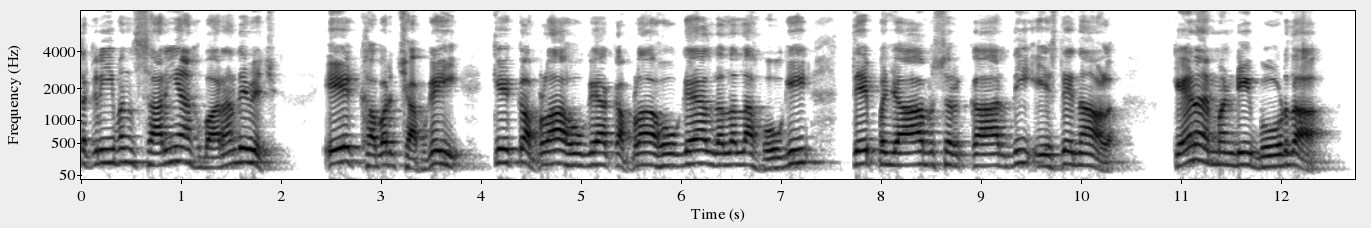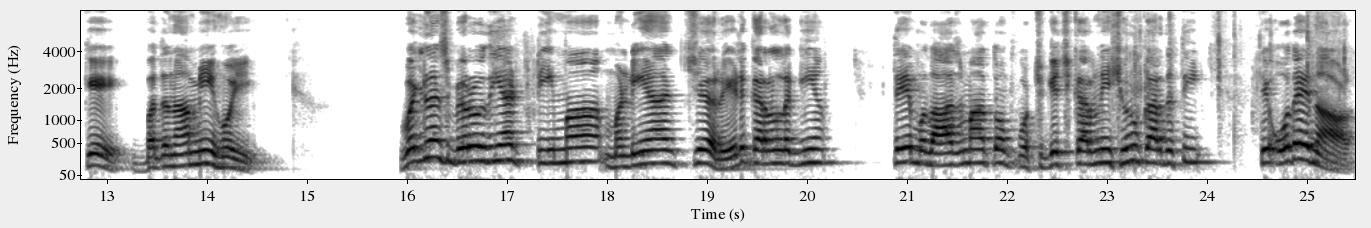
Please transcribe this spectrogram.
ਤਕਰੀਬਨ ਸਾਰੀਆਂ ਅਖਬਾਰਾਂ ਦੇ ਵਿੱਚ ਇਹ ਖਬਰ ਛਪ ਗਈ। ਕਿ ਘਪਲਾ ਹੋ ਗਿਆ, ਘਪਲਾ ਹੋ ਗਿਆ ਲੱਲਾ ਹੋ ਗਈ ਤੇ ਪੰਜਾਬ ਸਰਕਾਰ ਦੀ ਇਸ ਦੇ ਨਾਲ ਕਹਿਣਾ ਮੰਡੀ ਬੋਰਡ ਦਾ ਕਿ ਬਦਨਾਮੀ ਹੋਈ। ਵਿਜੀਲੈਂਸ ਬਿਊਰੋ ਦੀਆਂ ਟੀਮਾਂ ਮੰਡੀਆਂ 'ਚ ਰੇਡ ਕਰਨ ਲੱਗੀਆਂ ਤੇ ਮੁਲਾਜ਼ਮਾਂ ਤੋਂ ਪੁੱਛਗਿੱਛ ਕਰਨੀ ਸ਼ੁਰੂ ਕਰ ਦਿੱਤੀ ਤੇ ਉਹਦੇ ਨਾਲ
